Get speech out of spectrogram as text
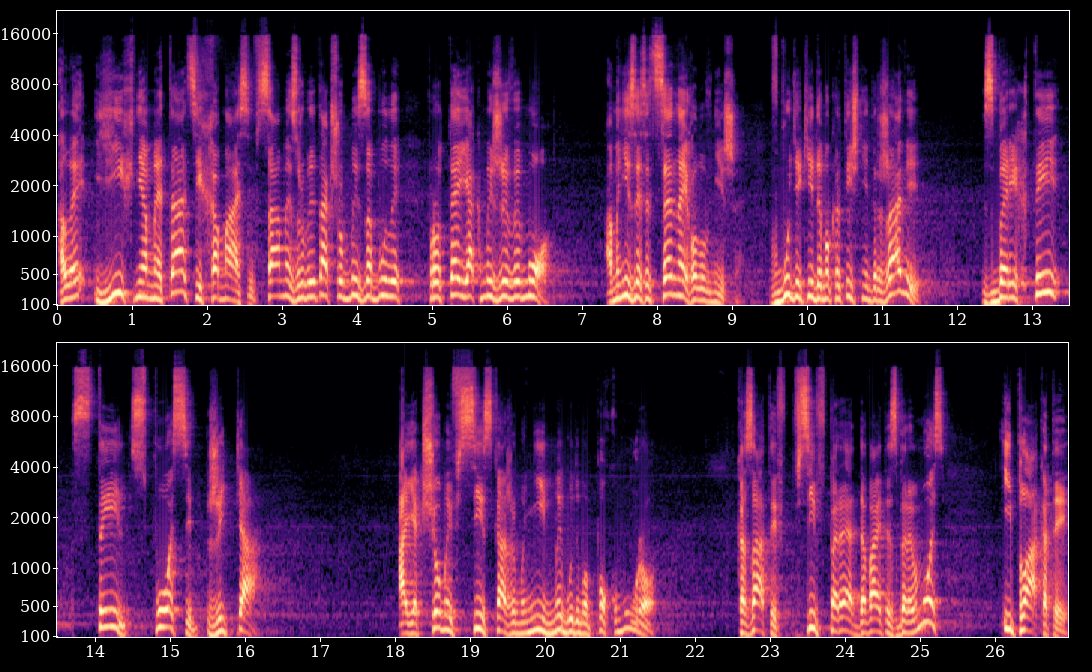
Але їхня мета цих хамасів саме зробити так, щоб ми забули про те, як ми живемо. А мені здається, це найголовніше в будь-якій демократичній державі зберегти стиль, спосіб життя. А якщо ми всі скажемо ні, ми будемо похмуро казати всі вперед, давайте зберемось і плакати.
